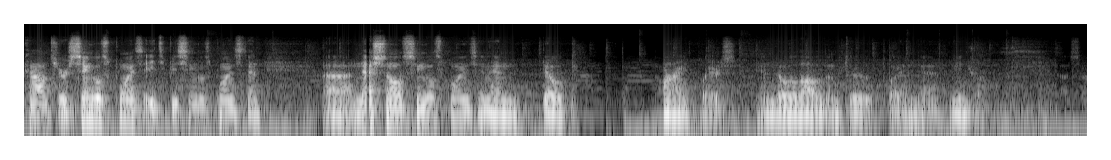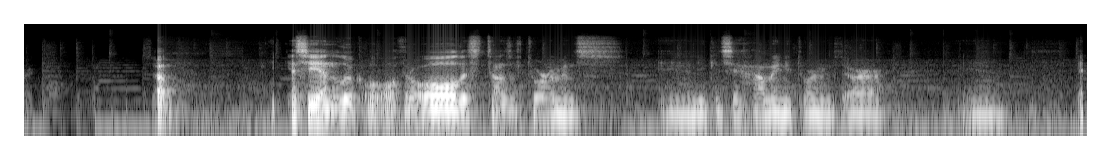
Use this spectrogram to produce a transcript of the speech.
count your singles points, ATP singles points, then uh, national singles points, and then they'll count non-ranked players, and they'll allow them to play in the main draw. Uh, so you can see and look all, through all these tons of tournaments, and you can see how many tournaments there are. And, and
